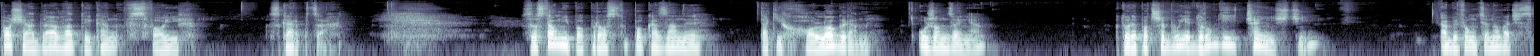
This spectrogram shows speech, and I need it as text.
posiada Watykan w swoich skarbcach. Został mi po prostu pokazany taki hologram urządzenia, które potrzebuje drugiej części, aby funkcjonować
